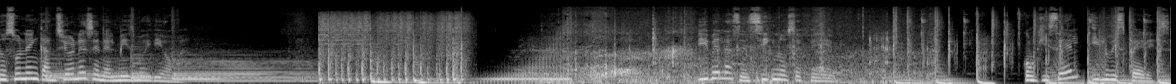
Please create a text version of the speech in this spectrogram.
nos unen canciones en el mismo idioma. Vívelas en Signos FM. Con Giselle y Luis Pérez.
